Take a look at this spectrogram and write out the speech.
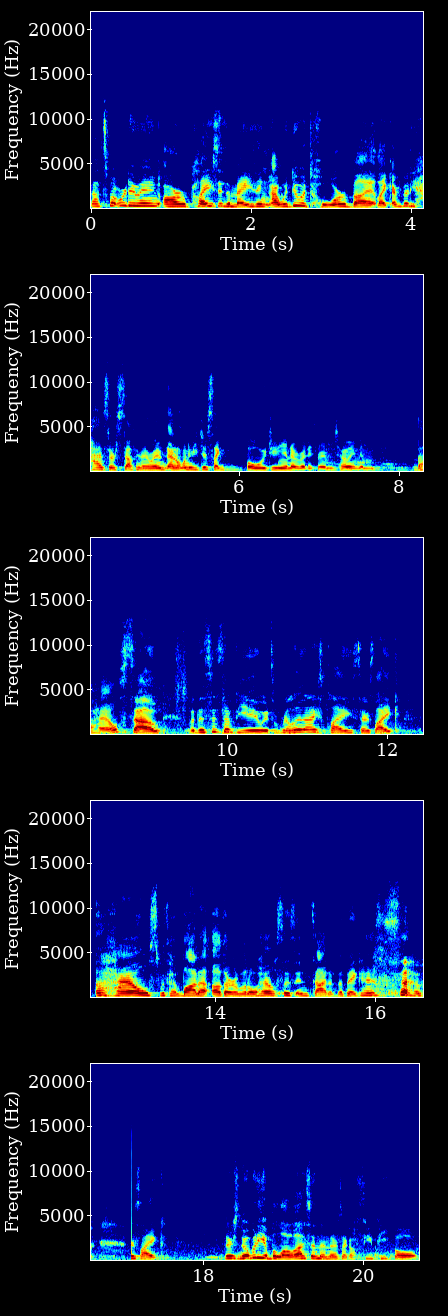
that's what we're doing. Our place is amazing. I would do a tour, but like everybody has their stuff in their rooms. I don't want to be just like bulging in everybody's room showing them the house. So, but this is the view. It's a really nice place. There's like a house with a lot of other little houses inside of the big house. So there's like, there's nobody below us and then there's like a few people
